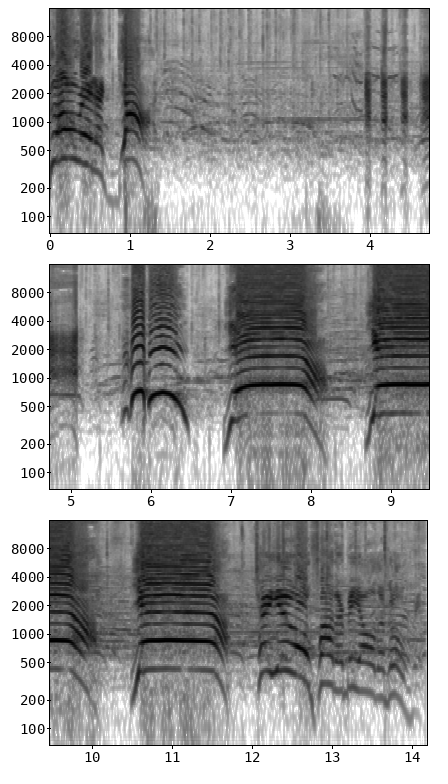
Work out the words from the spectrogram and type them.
Glory to God. yeah! Yeah! Yeah! To you, oh Father, be all the glory.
